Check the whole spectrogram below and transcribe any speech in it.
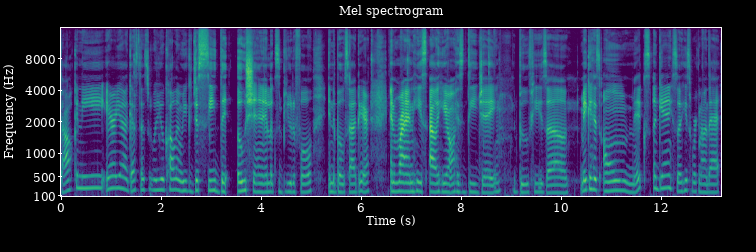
balcony area. I guess that's what you call it. Where you can just see the ocean. It looks beautiful in the boats out there. And Rian, he's out here on his DJ booth. He's uh making his own mix again. So he's working on that.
